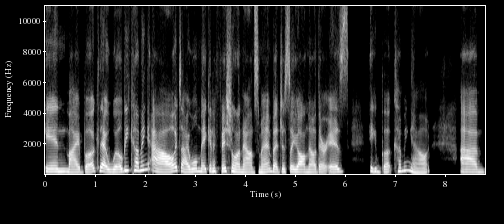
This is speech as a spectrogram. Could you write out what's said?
In my book that will be coming out, I will make an official announcement, but just so y'all know, there is a book coming out. Um,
